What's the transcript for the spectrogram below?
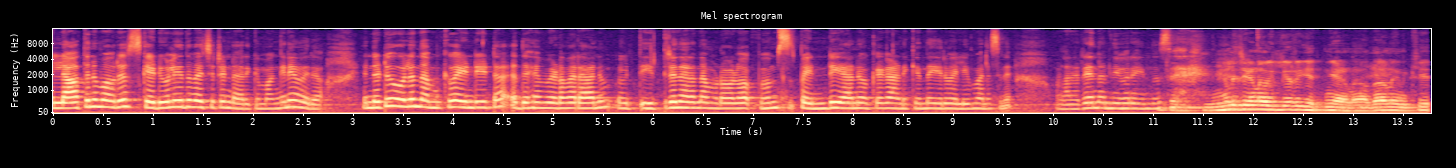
എല്ലാത്തിനും അവർ സ്കെഡ്യൂൾ ചെയ്ത് വെച്ചിട്ടുണ്ടായിരിക്കും. അങ്ങനെ വരിക. എന്നിട്ട് പോലും നമുക്ക് വേണ്ടിയിട്ട് അദ്ദേഹം ഇവിടെ വരാനും ഇത്തിരി നേരം നമ്മളോടൊപ്പം സ്പെൻഡ് ചെയ്യാനും ഒക്കെ കാണിക്കുന്ന ഈ ഒരു വലിയ മനസ്സിന് വളരെ നന്ദി പറയുന്നു സാർ നിങ്ങൾ ചെയ്യണ വലിയൊരു യജ്ഞമാണ് അതാണ് എനിക്ക്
